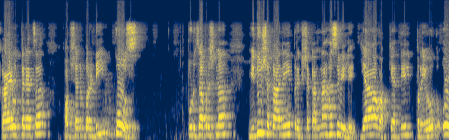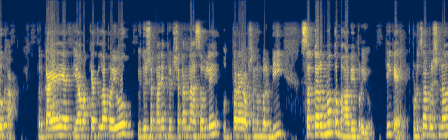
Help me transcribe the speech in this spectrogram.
काय उत्तर याचं ऑप्शन नंबर डी कोस. पुढचा प्रश्न विदूषकाने प्रेक्षकांना हसविले. या वाक्यातील प्रयोग ओळखा. तर काय या- वाक्यातला प्रयोग? विदूषकाने प्रेक्षकांना हसवले. उत्तर आहे ऑप्शन नंबर बी सकर्मक भावे प्रयोग. ठीक आहे? पुढचा प्रश्न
